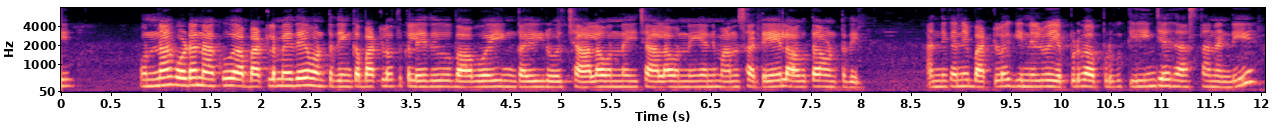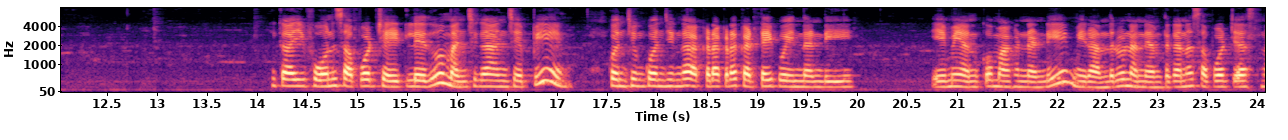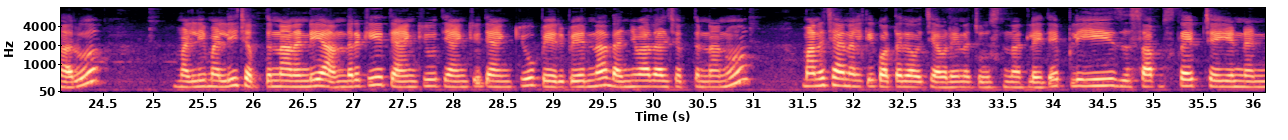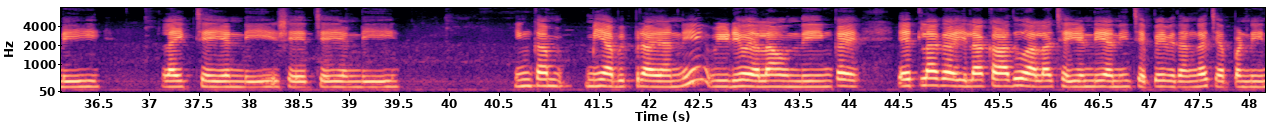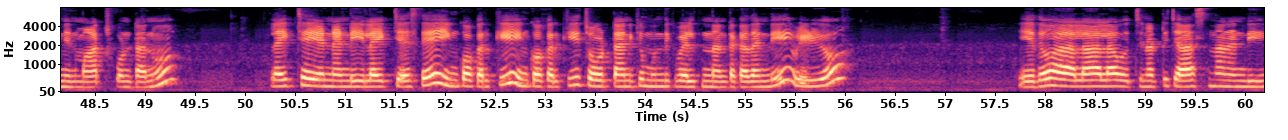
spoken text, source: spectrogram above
ఉన్నా కూడా నాకు ఆ బట్టల మీదే ఉంటుంది. ఇంకా బట్టలు ఉతకలేదు. బాబోయ్ ఇంకా ఈరోజు చాలా ఉన్నాయి చాలా ఉన్నాయి అని మనసు అటే లాగుతూ ఉంటుంది. అందుకని బట్టలు గిన్నెలు ఎప్పుడు అప్పుడు క్లీన్ చేసేస్తానండి. ఇక ఈ ఫోన్ సపోర్ట్ చేయట్లేదు మంచిగా అని చెప్పి కొంచెం కొంచెంగా అక్కడక్కడ కట్ అయిపోయిందండి. ఏమీ అనుకోమాకండి మీరు అందరూ నన్ను ఎంతగానో సపోర్ట్ చేస్తున్నారు. మళ్ళీ మళ్ళీ చెప్తున్నానండి. అందరికీ thank you thank you thank you పేరు పేరున ధన్యవాదాలు చెప్తున్నాను. మన ఛానల్కి కొత్తగా వచ్చి ఎవరైనా చూస్తున్నట్లయితే ప్లీజ్ సబ్స్క్రైబ్ చేయండి లైక్ చేయండి షేర్ చేయండి. ఇంకా మీ అభిప్రాయాన్ని వీడియో ఎలా ఉంది ఇంకా ఎట్లాగా ఇలా కాదు అలా చేయండి అని చెప్పే విధంగా చెప్పండి నేను మార్చుకుంటాను. లైక్ చేయండి లైక్ చేస్తే ఇంకొకరికి ఇంకొకరికి చూడటానికి ముందుకు వెళ్తుందంట కదండి వీడియో. ఏదో అలా అలా వచ్చినట్టు చేస్తున్నానండి.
